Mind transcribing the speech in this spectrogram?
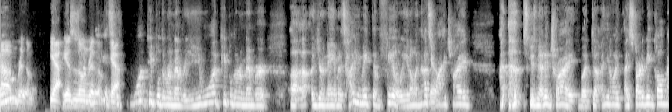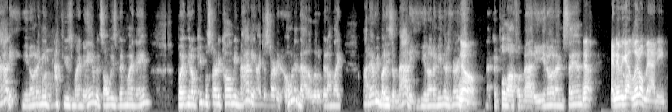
uh, rhythm. Yeah, he has his own rhythm. Yeah, you want people to remember you. You want people to remember uh, uh, your name. It's how you make them feel. You know, and that's yeah. why I tried. excuse me, I didn't try, but uh, you know, I, I, started being called Maddie. You know what I mean? Matthew's my name. It's always been my name. But you know, people started calling me Maddie, and I just started owning that a little bit. I'm like, not everybody's a Maddie. You know what I mean? There's very no that could pull off a Maddie. You know what I'm saying? No. And then we got little Maddie.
